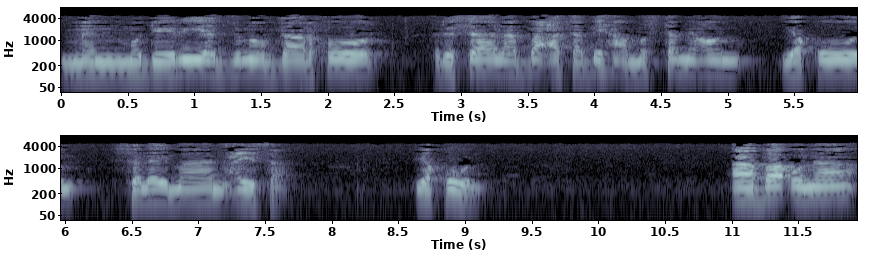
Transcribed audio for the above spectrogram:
من مديرية جنوب دارفور. رسالة بعث بها مستمع يقول سليمان عيسى. يقول آباؤنا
